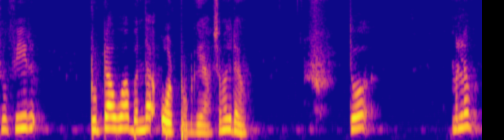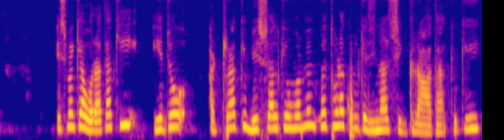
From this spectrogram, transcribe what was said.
तो फिर टूटा हुआ बंदा और टूट गया, समझ रहे हो? तो मतलब इसमें क्या हो रहा था कि ये जो अठारह की बीस साल की उम्र में मैं थोड़ा खुल के जीना सीख रहा था, क्योंकि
